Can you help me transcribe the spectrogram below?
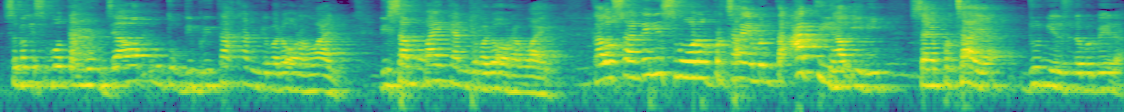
sebagai sebuah tanggung jawab untuk diberitakan kepada orang lain, disampaikan kepada orang lain. Kalau seandainya semua orang percaya mentaati hal ini, saya percaya dunia sudah berbeda.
